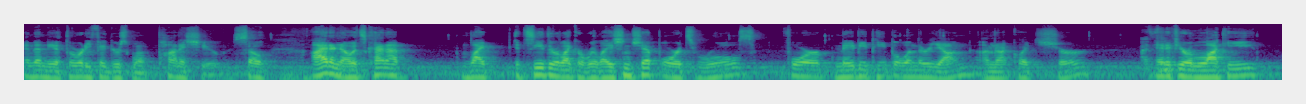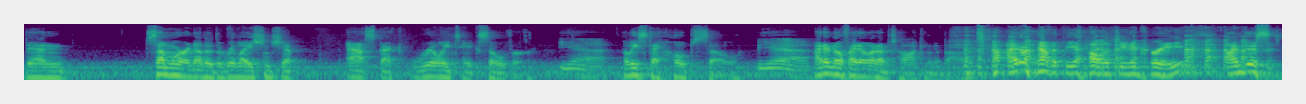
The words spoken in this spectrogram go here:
and then the authority figures won't punish you. So, I don't know. It's kind of like it's either like a relationship or it's rules for maybe people when they're young. I'm not quite sure. And if you're lucky, then somewhere or another, the relationship aspect really takes over. Yeah, At least I hope so. yeah, I don't know if I know what I'm talking about. I don't have a theology degree. I'm just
